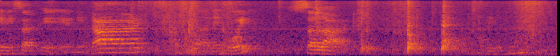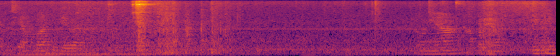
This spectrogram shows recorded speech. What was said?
એની સાથે એની દાળ અને હોય સલાડ આવી રીતના પછી આમ બાંધી દેવાનું આપણે ટિફિન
